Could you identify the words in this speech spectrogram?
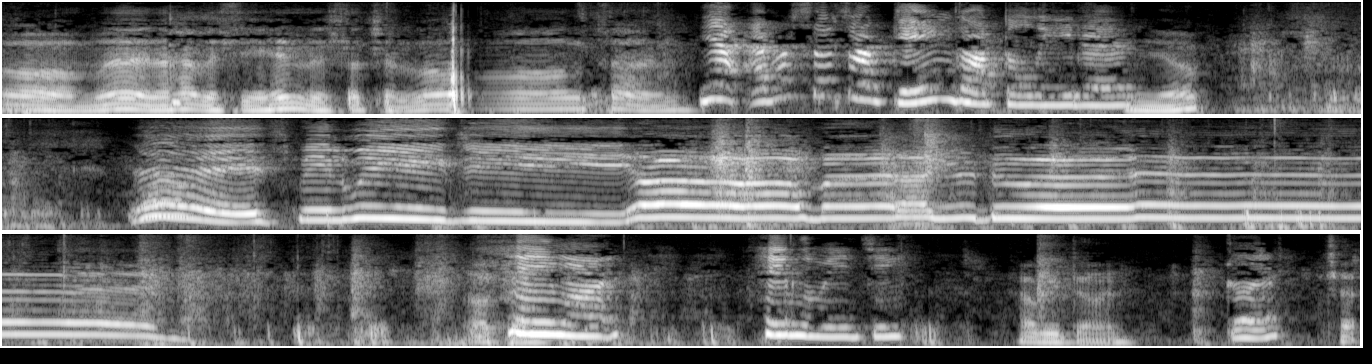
Oh man, I haven't seen him in such a long time. Yeah, ever since our game got deleted. Yep. Hey, it's me, Luigi. Oh man, how you doing? Okay. Hey, Mark. Hey, Luigi. How we doing? Good. Chat.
